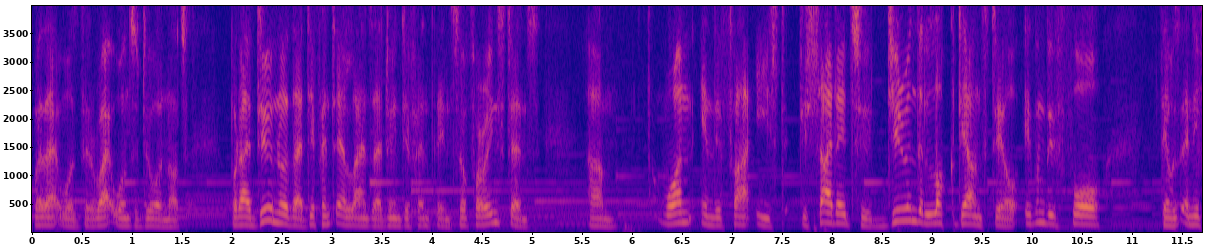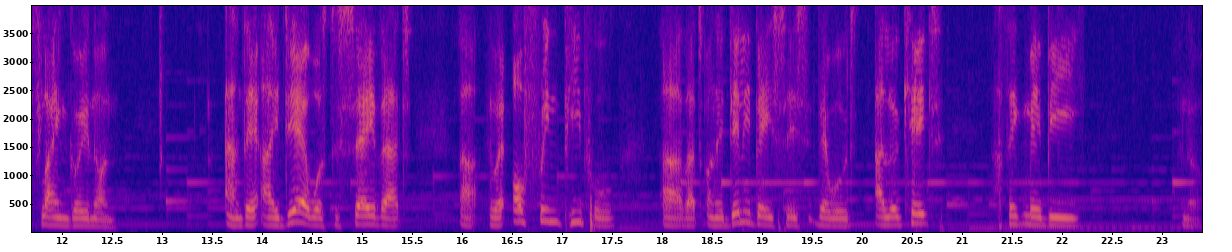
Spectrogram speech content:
whether it was the right one to do or not. But I do know that different airlines are doing different things. So, for instance, um, one in the Far East decided to, during the lockdown still, even before there was any flying going on, and the idea was to say that uh, they were offering people uh, that on a daily basis they would allocate, I think maybe, you know,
